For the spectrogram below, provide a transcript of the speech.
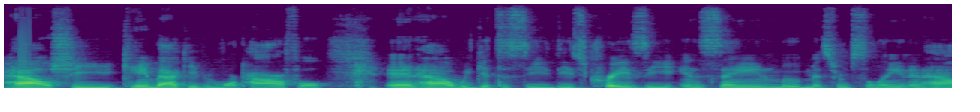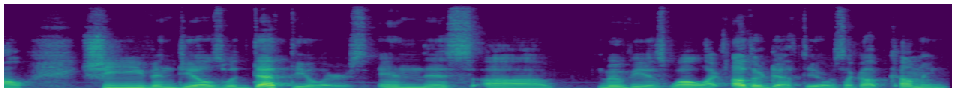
how she came back even more powerful and how we get to see these crazy insane movements from Selene and how she even deals with death dealers in this uh, movie as well like other death dealers like upcoming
